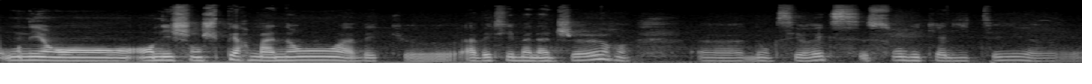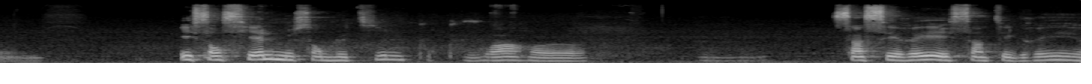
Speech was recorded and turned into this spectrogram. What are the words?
on est en, échange permanent avec, avec les managers. donc c'est vrai que ce sont des qualités essentielles, me semble-t-il, pour pouvoir s'insérer et s'intégrer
